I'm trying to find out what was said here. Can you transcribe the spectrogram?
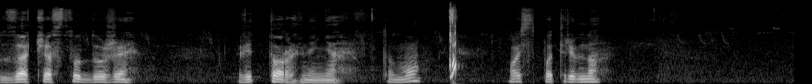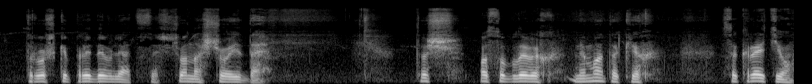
зачасту дуже відторгнення. Тому ось потрібно трошки придивлятися, що на що йде. Тож особливих нема таких секретів.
